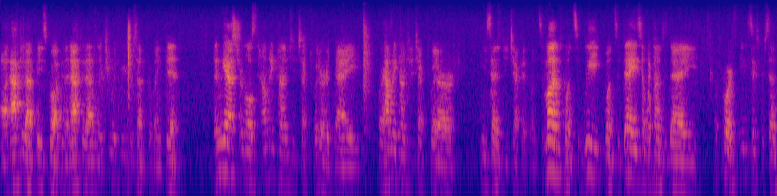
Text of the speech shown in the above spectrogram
Uh, after that, Facebook, and then after that, only 2 or 3% for LinkedIn. Then we asked journalists how many times you check Twitter a day, or how many times you check Twitter. We said you check it once a month, once a week, once a day, several times a day. Of course, 86% said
